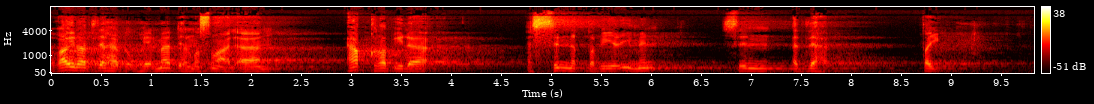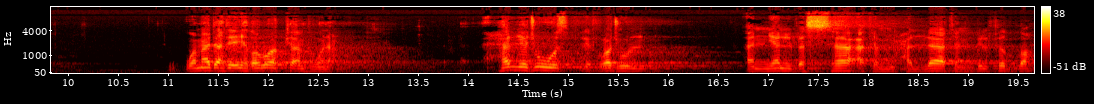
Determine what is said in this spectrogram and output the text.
غير الذهب وهي المادة المصنوعة الآن أقرب إلى السن الطبيعي من سن الذهب. طيب. وما دعت إليه ضرورة كأنف ونحو. هل يجوز للرجل أن يلبس ساعة محلاة بالفضة؟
